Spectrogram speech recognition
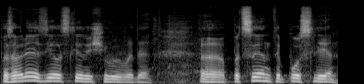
позволяют сделать следующие выводы. Пациенты после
